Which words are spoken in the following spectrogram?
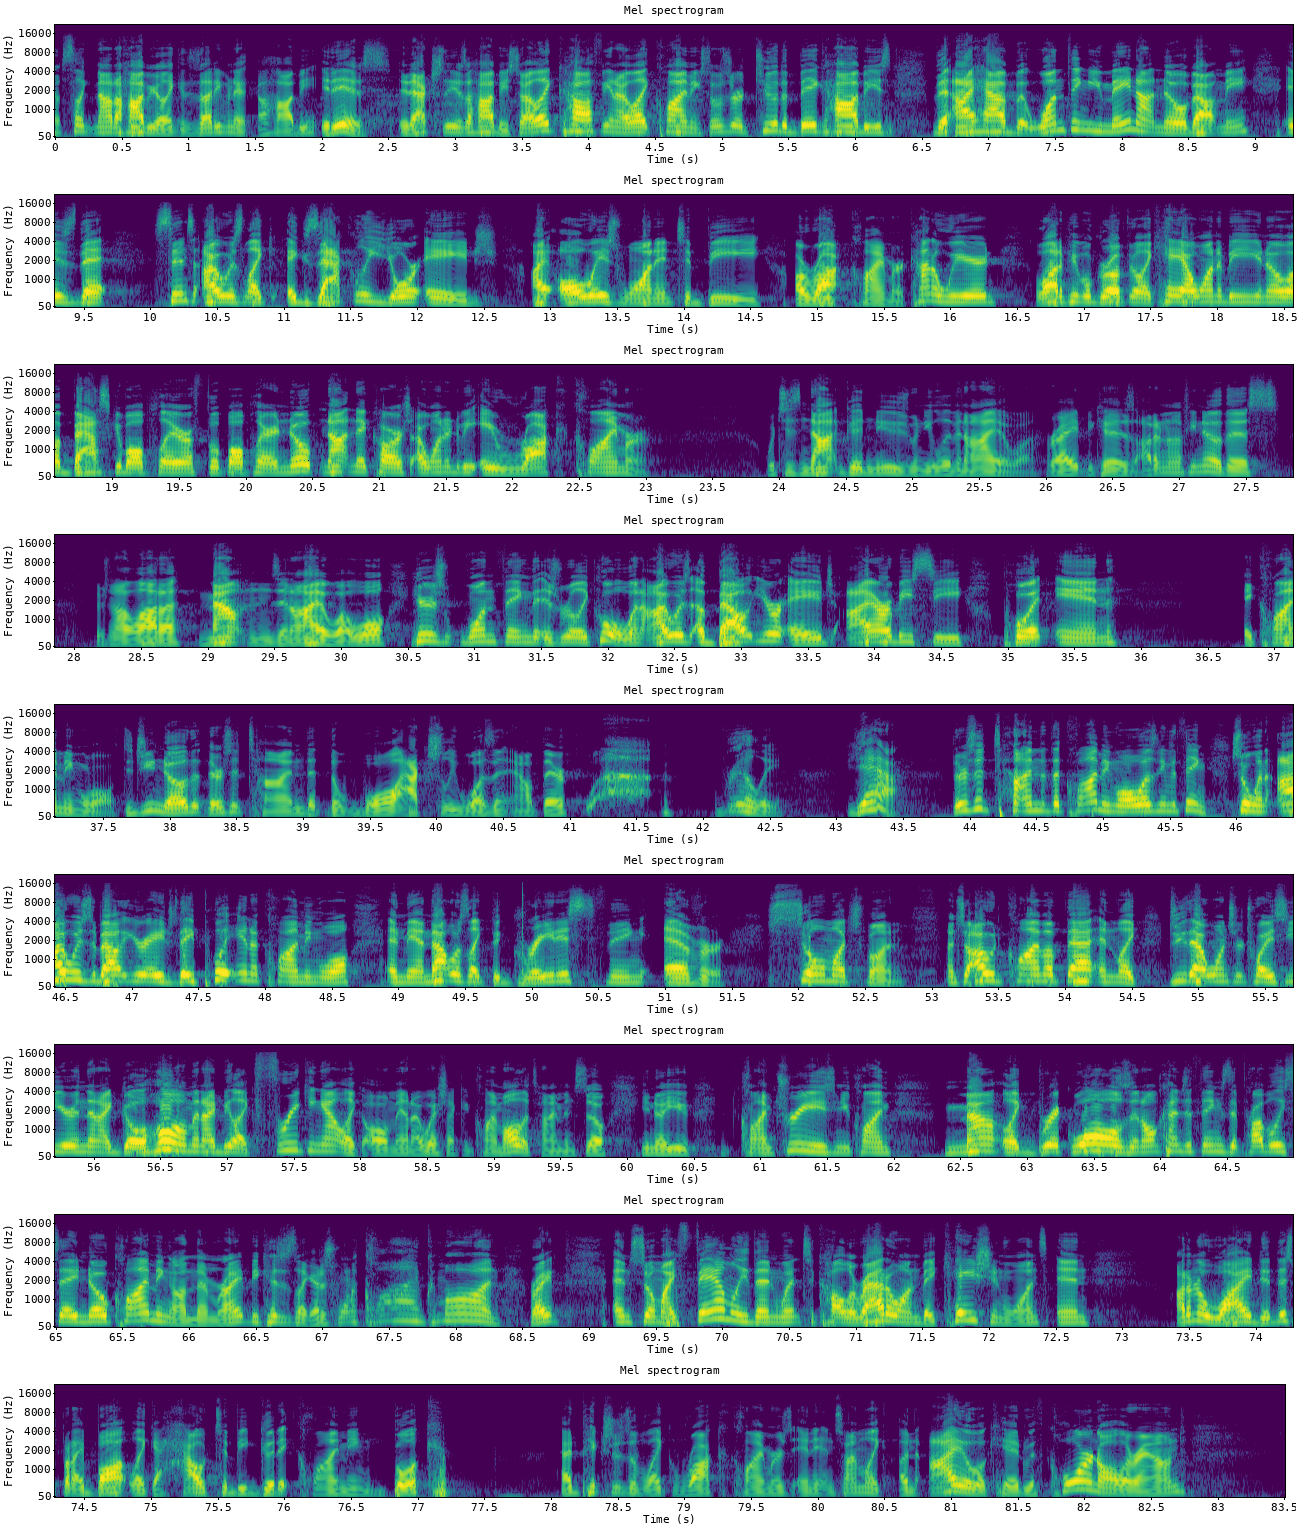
That's like not a hobby. You're like, is that even a, a, hobby? It is. It actually is a hobby. So I like coffee and I like climbing. So those are two of the big hobbies that I have. But one thing you may not know about me is that since I was like exactly your age, I always wanted to be a rock climber. Kind of weird. A lot of people grow up, they're like, hey, I want to be, you know, a basketball player, a football player. Nope, not Nick Harsh. I wanted to be a rock climber, which is not good news when you live in Iowa, right? Because I don't know if you know this, there's not a lot of mountains in Iowa. Well, here's one thing that is really cool. When I was about your age, IRBC put in a climbing wall. Did you know that there's a time that the wall actually wasn't out there? Really? Yeah. There's a time that the climbing wall wasn't even a thing. So when I was about your age, they put in a climbing wall, and man, that was like the greatest thing ever. So much fun. And so I would climb up that and like do that once or twice a year, and then I'd go home and I'd be like freaking out, like, oh man, I wish I could climb all the time. And so, you know, you climb trees and you climb mount like brick walls and all kinds of things that probably say no climbing on them, right? Because it's like, I just want to climb, come on, right? And so my family then went to Colorado on vacation once, and I don't know why I did this, but I bought like a how to be good at climbing book. Had pictures of like rock climbers in it. And so I'm like an Iowa kid with corn all around,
